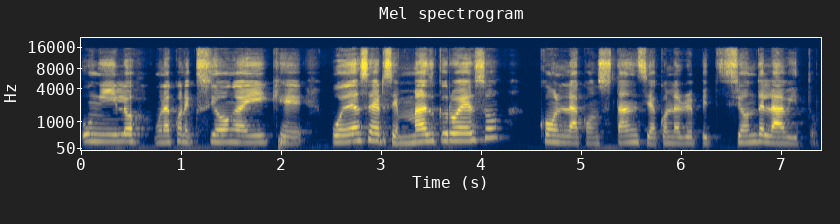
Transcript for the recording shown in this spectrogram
un hilo, una conexión ahí que puede hacerse más grueso con la constancia, con la repetición del hábito.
